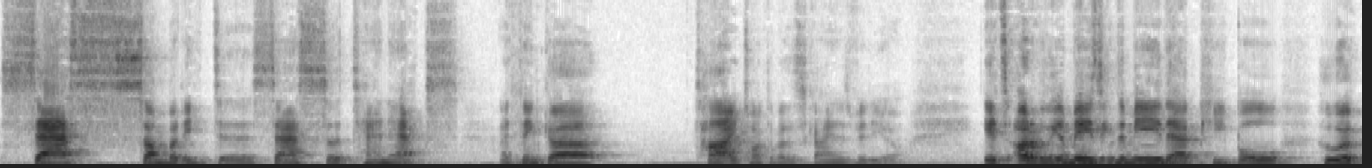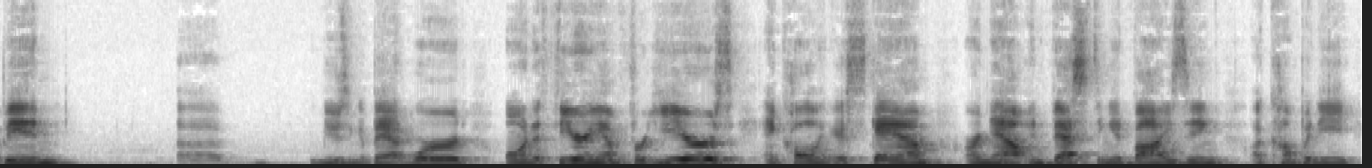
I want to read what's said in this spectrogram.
SAS somebody to SAS 10x. I think uh, Tai talked about this guy in his video. It's utterly amazing to me that people who have been uh, using a bad word, on Ethereum for years and calling it a scam are now investing, advising a company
